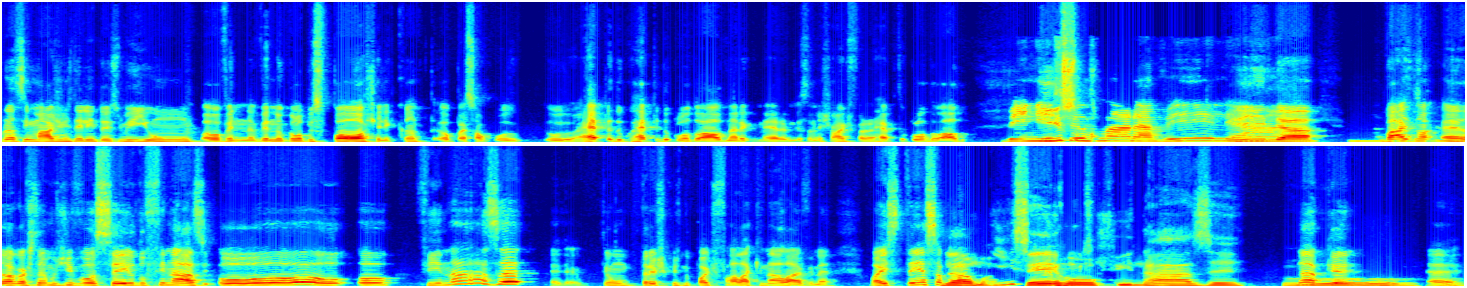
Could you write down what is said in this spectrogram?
as imagens dele em 2001, eu vendo, vendo no Globo Esporte, ele canta, o pessoal, o, o rap do rap do Clodoaldo, não era, era nem chamava de fora, rap do Clodoaldo. Vinícius Isso- Maravilha. Mas nós, é, nós gostamos de você e o do Finazzi. Ô, ô, ô, ô, Finaza. É, tem um trecho que a gente não pode falar aqui na live, né? Mas tem essa Não, mano. isso é Terro muito- Finaze. Não, é porque- É,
